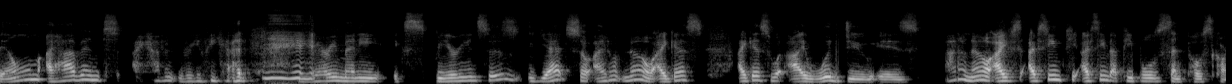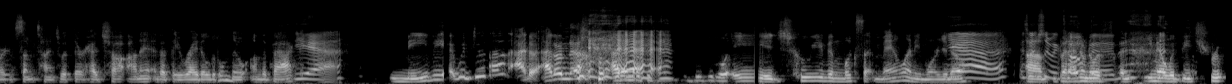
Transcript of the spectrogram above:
film, I haven't I haven't really had very many experiences yet, so I don't know. I guess I guess what I would do is I don't know. I've I've seen I've seen that people send postcards sometimes with their headshot on it and that they write a little note on the back. yeah. Maybe I would do that. I don't I don't know. I don't know. in the digital age, who even looks at mail anymore, you know? Yeah. Especially um, with but I don't know if an email would be tru-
